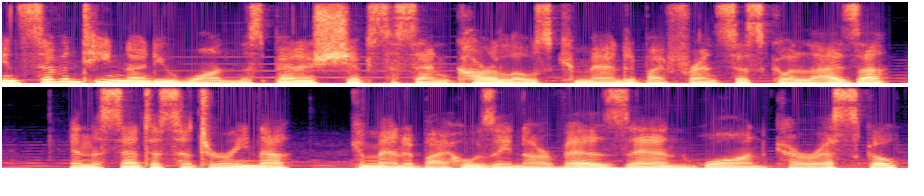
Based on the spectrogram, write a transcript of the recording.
In 1791, the Spanish ships the San Carlos, commanded by Francisco Eliza, and the Santa Saturnina, commanded by Jose Narvaez and Juan Carrasco,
